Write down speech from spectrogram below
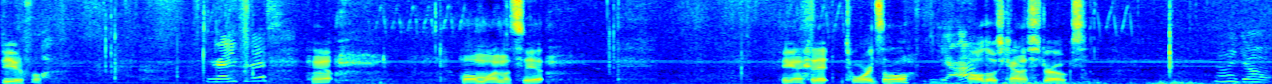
Beautiful. You ready for this? Yep. Hole in one, let's see it. You're gonna hit it towards the hole? Yeah. All those count as strokes. No, I don't.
